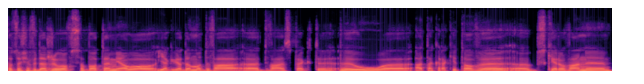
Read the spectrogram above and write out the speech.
To, co się wydarzyło w sobotę, miało, jak wiadomo, dwa, e, dwa aspekty. Był e, atak rakietowy e, skierowany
